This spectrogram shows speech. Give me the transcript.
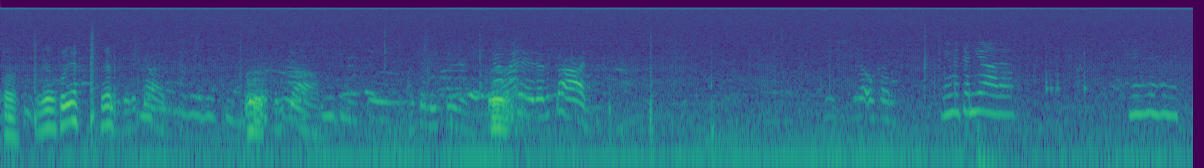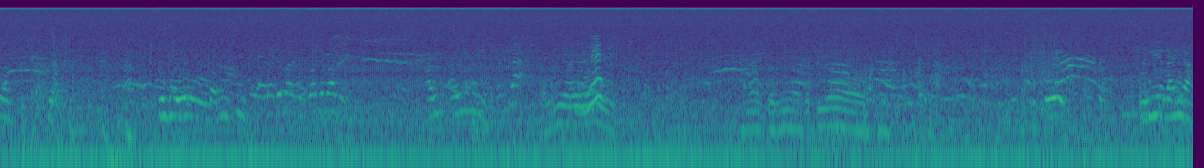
Ha, dengan kulit dengan. Dekat. Kencang. Macam di sini. Mana dah dekat. Ni macam ni lah. Ni ni ni. Siap. Ini air ni. Mana tadi yang tadi ah. Ni layang. Ni lah. Ni lah lah.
